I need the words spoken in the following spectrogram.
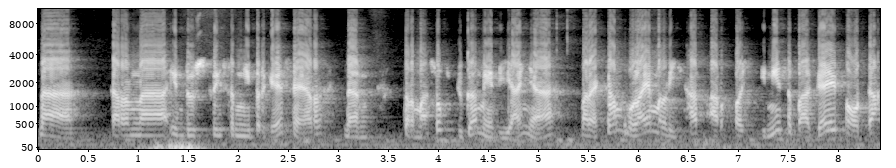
Nah, karena industri seni bergeser dan termasuk juga medianya, mereka mulai melihat art toys ini sebagai produk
